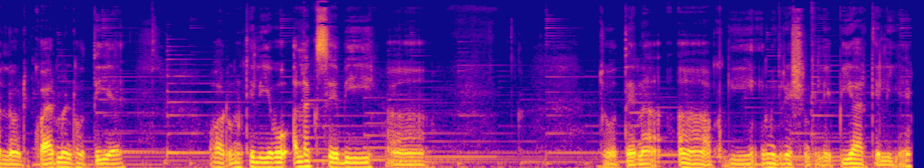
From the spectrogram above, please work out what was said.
मतलब रिक्वायरमेंट होती है, और उनके लिए वो अलग से भी जो होते हैं ना आपकी इमिग्रेशन के लिए पीआर के लिए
